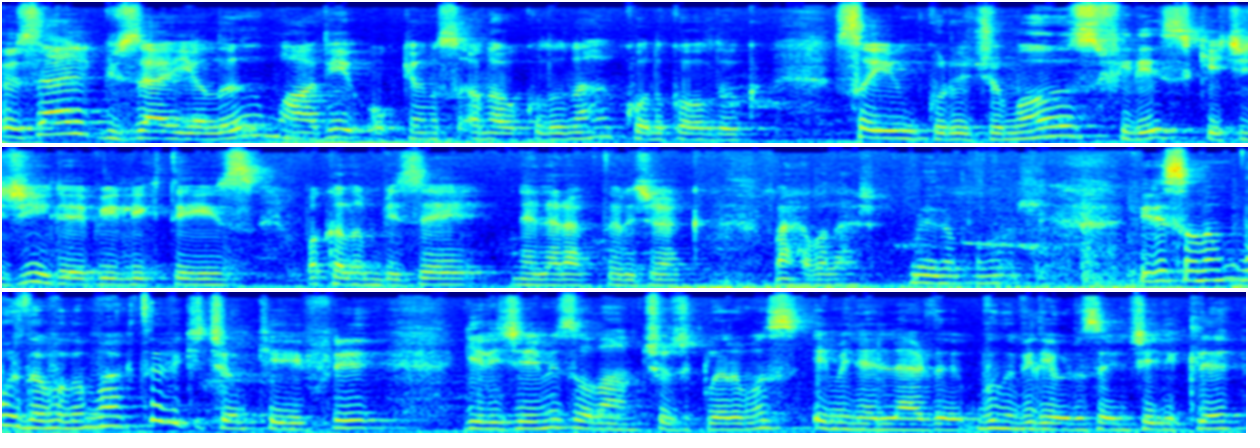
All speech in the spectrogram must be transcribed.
Özel Güzel Yalı Mavi Okyanus Anaokulu'na konuk olduk. Sayın kurucumuz Filiz Keçici ile birlikteyiz. Bakalım bize neler aktaracak. Merhabalar. Merhabalar. Filiz Hanım burada bulunmak tabii ki çok keyifli. Geleceğimiz olan çocuklarımız emin ellerde. Bunu biliyoruz öncelikle.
